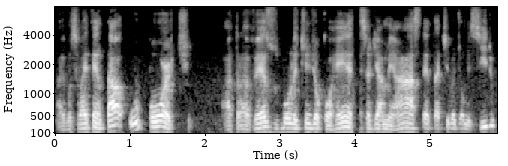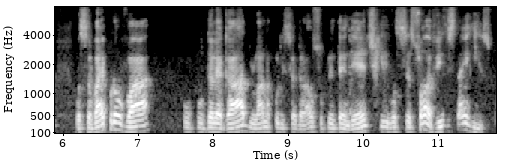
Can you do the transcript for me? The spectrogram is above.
Aí você vai tentar o porte através dos boletins de ocorrência, de ameaça, tentativa de homicídio, você vai provar o, delegado lá na Polícia Federal, o superintendente, que você sua vida está em risco.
